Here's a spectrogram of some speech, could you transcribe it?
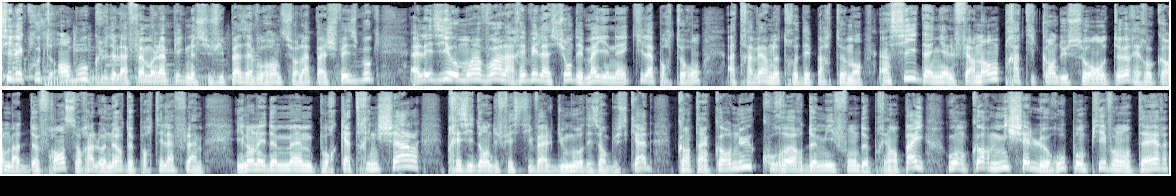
Si l'écoute en boucle de la flamme olympique ne suffit pas à vous rendre sur la page Facebook, allez-y au moins voir la révélation des Mayennais qui l'apporteront à travers notre département. Ainsi, Daniel Fernand, pratiquant du saut en hauteur et recordman de France, aura l'honneur de porter la flamme. Il en est de même pour Catherine Charles, président du Festival d'humour des embuscades, Quentin Cornu, coureur demi-fond de Préampaille, ou encore Michel Leroux, pompier volontaire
